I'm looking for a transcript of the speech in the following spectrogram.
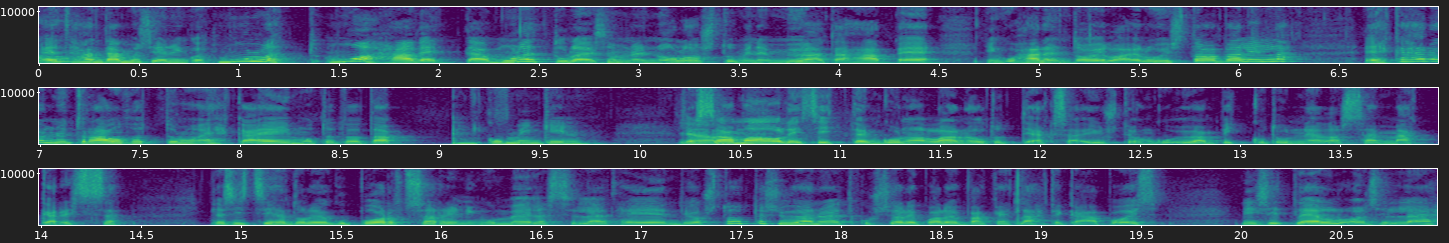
Että hän tämmösiä, niin kuin, että mulle, mua hävettää, mulle tulee semmoinen nolostuminen myötä häpeä niin kuin hänen toilailuistaan välillä. Ehkä hän on nyt rauhoittunut, ehkä ei, mutta tota, kumminkin. Ja Joo. sama oli sitten, kun ollaan oltu, tiedätkö, just jonkun yön pikkutunneilla jossain mäkkärissä. Ja sitten siihen tuli joku portsari niin kuin meille silleen, että hei, jos te olette syönyt, että kun siellä oli paljon väkeä, että lähtekää pois. Niin sitten Lellu on silleen,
